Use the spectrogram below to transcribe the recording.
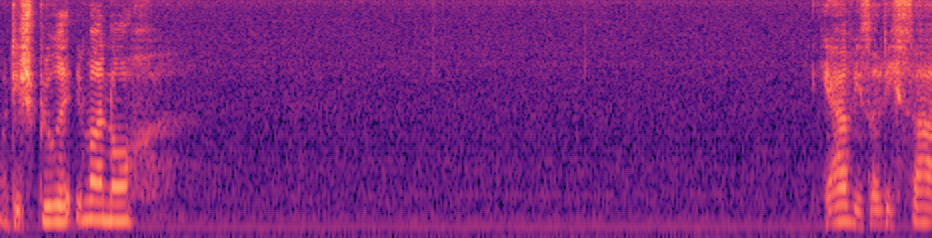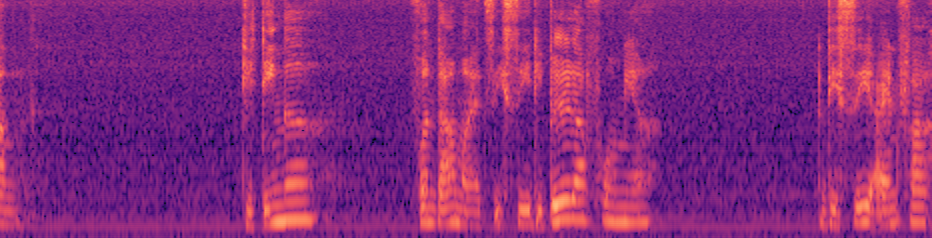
Und ich spüre immer noch ja, wie soll ich sagen, die Dinge von damals. Ich sehe die Bilder vor mir und ich sehe einfach,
